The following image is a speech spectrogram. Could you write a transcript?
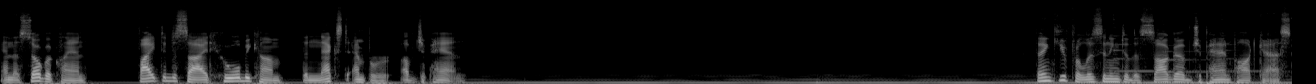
and the Soga clan fight to decide who will become the next emperor of Japan. Thank you for listening to the Saga of Japan podcast.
